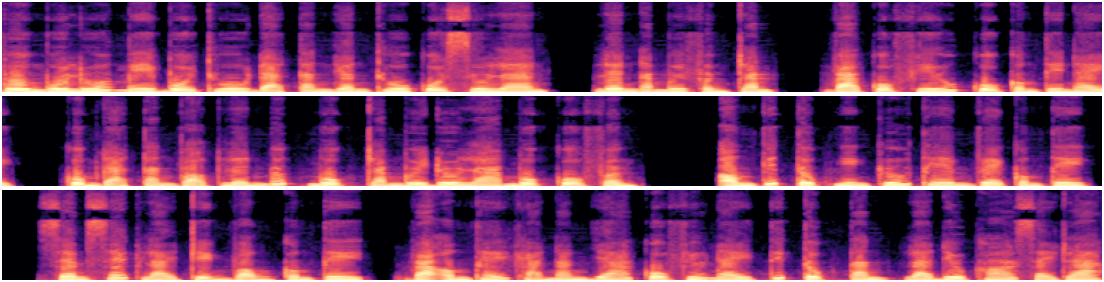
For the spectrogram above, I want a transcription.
Vụ mua lúa mì bội thu đã tăng doanh thu của Sulan lên 50% và cổ phiếu của công ty này cũng đã tăng vọt lên mức 110 đô la một cổ phần. Ông tiếp tục nghiên cứu thêm về công ty, xem xét lại triển vọng công ty, và ông thấy khả năng giá cổ phiếu này tiếp tục tăng là điều khó xảy ra.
